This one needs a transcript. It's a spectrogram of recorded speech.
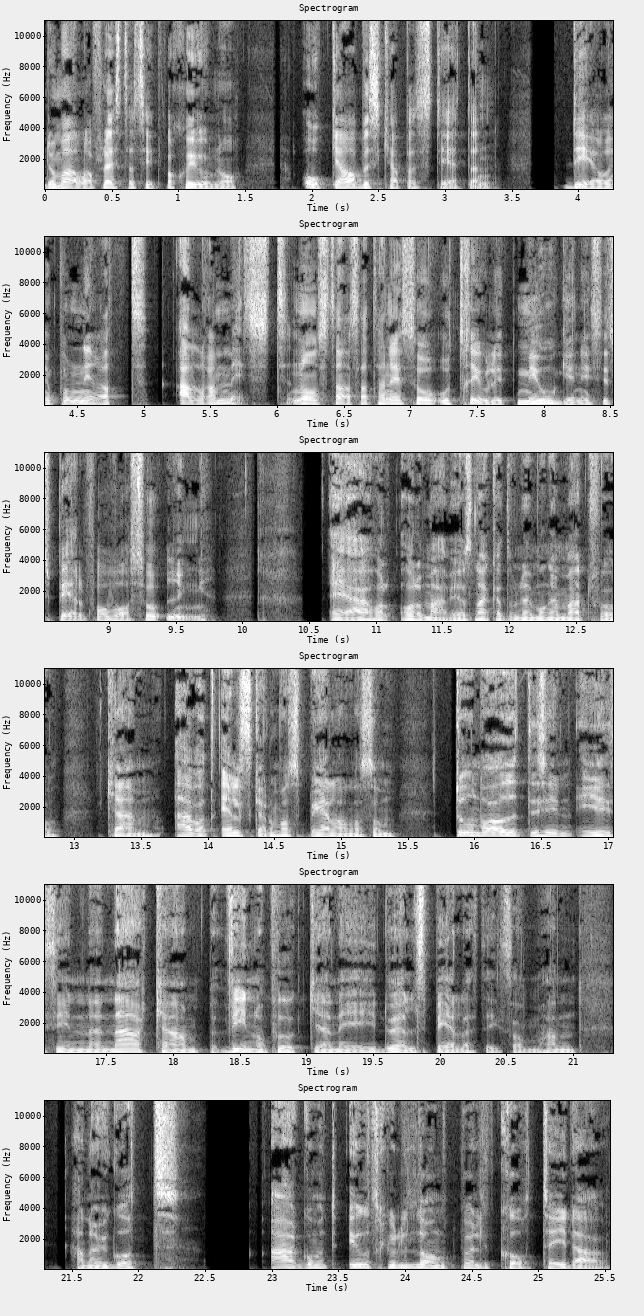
de allra flesta situationer och arbetskapaciteten. Det har imponerat allra mest någonstans att han är så otroligt mogen i sitt spel för att vara så ung. Jag håller med. Vi har snackat om det i många matcher. Cam Abbott älskar de här spelarna som dundrar ut i sin, i sin eh, närkamp, vinner pucken i, i duellspelet. Liksom. Han, han har ju gått ah, har kommit otroligt långt på väldigt kort tid där.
